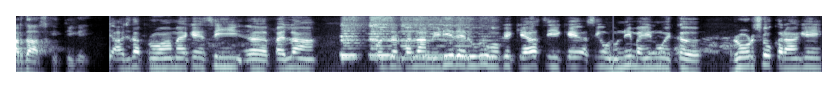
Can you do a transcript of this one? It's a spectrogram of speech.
ਅਰਦਾਸ ਕੀਤੀ ਗਈ। ਅੱਜ ਦਾ ਪ੍ਰੋਗਰਾਮ ਹੈ ਕਿ ਅਸੀਂ ਪਹਿਲਾਂ, ਕੁਝ ਦਿਨ ਪਹਿਲਾਂ ਮੀਡੀਆ ਦੇ ਰੂਬਰੂ ਹੋ ਕੇ ਕਿਹਾ ਸੀ ਕਿ ਅਸੀਂ 19 ਮਈ ਨੂੰ ਇੱਕ ਰੋਡ ਸ਼ੋਅ ਕਰਾਂਗੇ,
